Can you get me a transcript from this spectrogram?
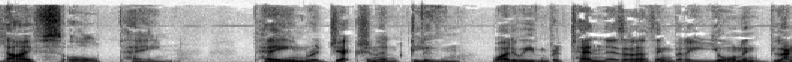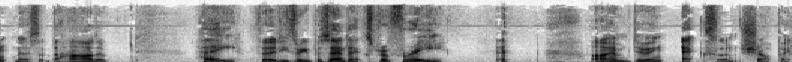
Life's all pain. Pain, rejection, and gloom. Why do we even pretend there's anything but a yawning blankness at the heart of. Hey, 33% extra free! I am doing excellent shopping.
